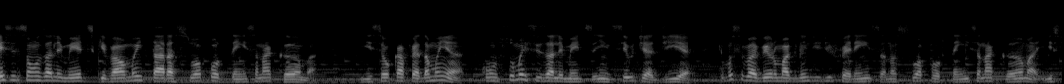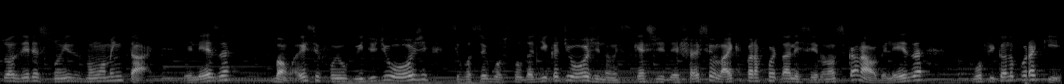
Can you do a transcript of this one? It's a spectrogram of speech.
esses são os alimentos que vão aumentar a sua potência na cama. E seu café da manhã. Consuma esses alimentos em seu dia a dia, que você vai ver uma grande diferença na sua potência na cama e suas ereções vão aumentar, beleza? Bom, esse foi o vídeo de hoje. Se você gostou da dica de hoje, não esquece de deixar seu like para fortalecer o nosso canal, beleza? Vou ficando por aqui.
